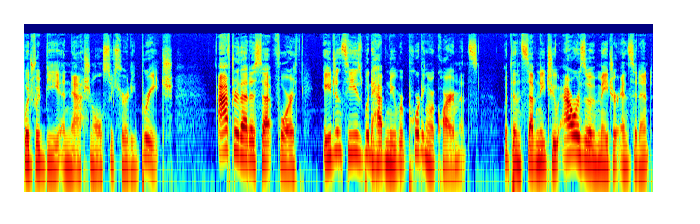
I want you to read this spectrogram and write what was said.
which would be a national security breach. After that is set forth, agencies would have new reporting requirements. Within 72 hours of a major incident,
